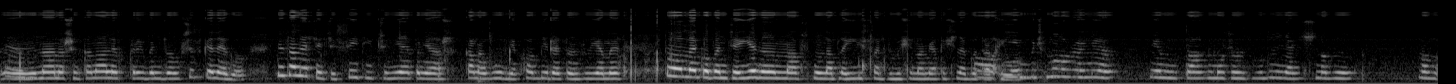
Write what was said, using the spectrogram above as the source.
yy, na naszym kanale, w której będą wszystkie Lego. Niezależnie czy City, czy nie, ponieważ kanał głównie hobby recenzujemy, to Lego będzie jedna wspólna playlista, gdyby się nam jakieś Lego o, trafiło. i być może, nie, nie wiem, tak, może zbuduję jakiś nowy, nowy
